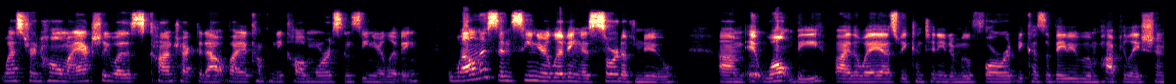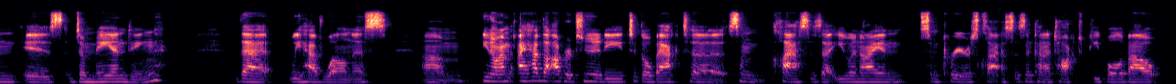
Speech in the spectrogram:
Western Home, I actually was contracted out by a company called Morrison Senior Living wellness and senior living is sort of new. Um, it won't be, by the way, as we continue to move forward because the baby boom population is demanding that we have wellness. Um, you know, I'm, i have the opportunity to go back to some classes at UNI and some careers classes and kind of talk to people about,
